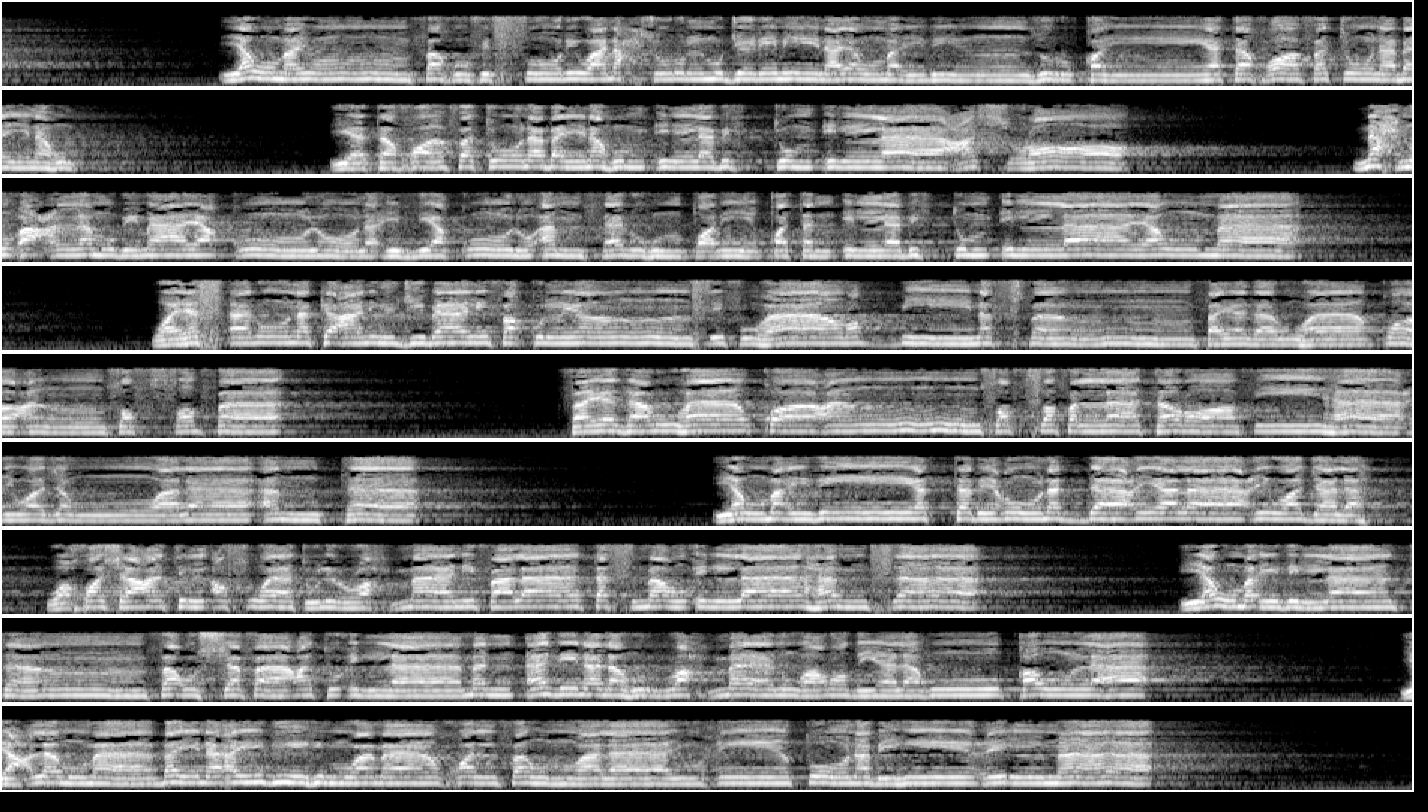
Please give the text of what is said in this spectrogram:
يوم ينفخ في الصور ونحشر المجرمين يومئذ زرقا يتخافتون بينهم يتخافتون بينهم إن لبثتم إلا عشرا. نحن أعلم بما يقولون إذ يقول أمثلهم طريقة إن لبثتم إلا يوما. ويسألونك عن الجبال فقل ينسفها ربي نسفا فيذرها قاعا صفصفا فيذرها قاعا صفصفا لا ترى فيها عوجا ولا أمتا يومئذ يتبعون الداعي لا عوج له وخشعت الأصوات للرحمن فلا تسمع إلا همسا. يومئذ لا تنفع الشفاعة إلا من أذن له الرحمن ورضي له قولا. يعلم ما بين أيديهم وما خلفهم ولا يحيطون به علما.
